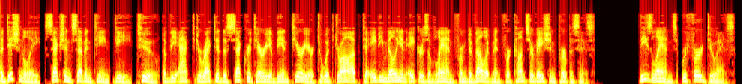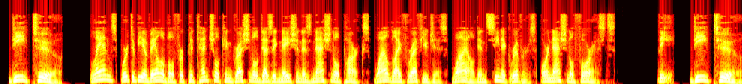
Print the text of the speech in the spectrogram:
Additionally, Section 17 d 2 of the Act directed the Secretary of the Interior to withdraw up to 80 million acres of land from development for conservation purposes. These lands, referred to as D2 lands, were to be available for potential congressional designation as national parks, wildlife refuges, wild and scenic rivers, or national forests. The D2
